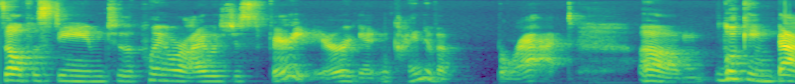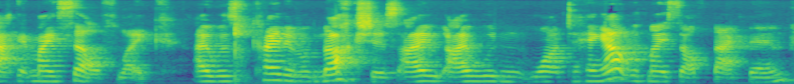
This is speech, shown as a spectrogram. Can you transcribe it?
self esteem to the point where I was just very arrogant and kind of a brat. Um, looking back at myself, like I was kind of obnoxious. I, I wouldn't want to hang out with myself back then,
